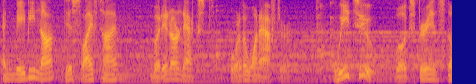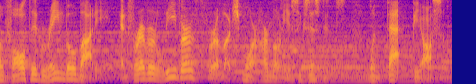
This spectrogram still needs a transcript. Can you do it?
And maybe not this lifetime, but in our next, or the one after, we too will experience the vaulted rainbow body and forever leave Earth for a much more harmonious existence. Wouldn't that be awesome?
